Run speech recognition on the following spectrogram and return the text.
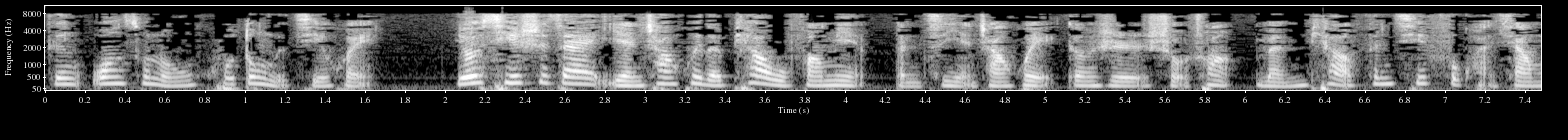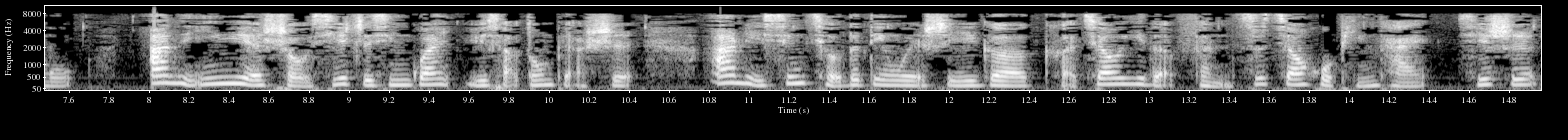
跟汪苏泷互动的机会。尤其是在演唱会的票务方面，本次演唱会更是首创门票分期付款项目。阿里音乐首席执行官于晓东表示，阿里星球的定位是一个可交易的粉丝交互平台，其实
